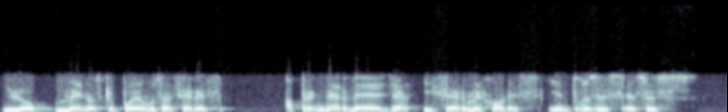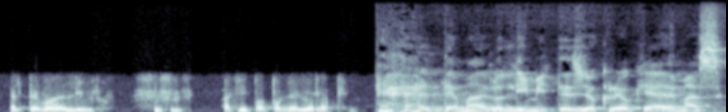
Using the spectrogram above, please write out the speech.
Lo menos que podemos hacer es aprender de ella y ser mejores. Y entonces eso es el tema del libro. aquí para ponerlo rápido. el tema de los límites, yo creo que además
